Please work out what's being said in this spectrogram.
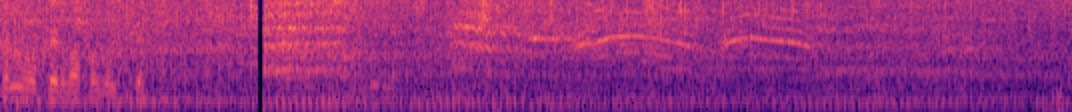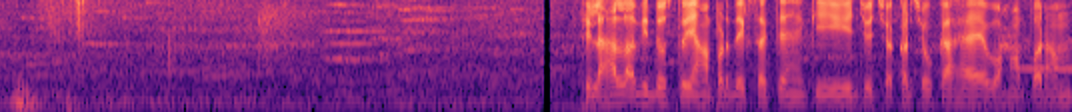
चलो पेड़ वापस बैठते हैं। फ़िलहाल अभी दोस्तों यहाँ पर देख सकते हैं कि जो चक्कर चौका है, वहाँ पर हम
